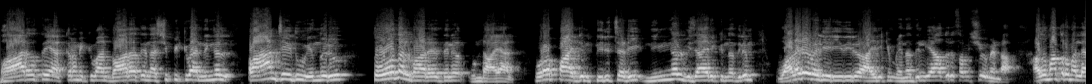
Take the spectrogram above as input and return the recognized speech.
ഭാരതത്തെ ആക്രമിക്കുവാൻ ഭാരതത്തെ നശിപ്പിക്കുവാൻ നിങ്ങൾ പ്ലാൻ ചെയ്തു എന്നൊരു തോന്നൽ ഭാരതത്തിന് ഉണ്ടായാൽ ഉറപ്പായിട്ടും തിരിച്ചടി നിങ്ങൾ വിചാരിക്കുന്നതിലും വളരെ വലിയ രീതിയിലായിരിക്കും എന്നതിൽ യാതൊരു സംശയവും വേണ്ട. അതുമാത്രമല്ല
